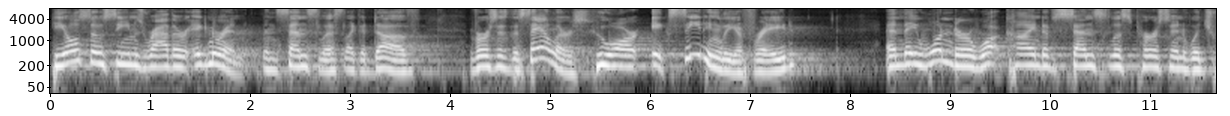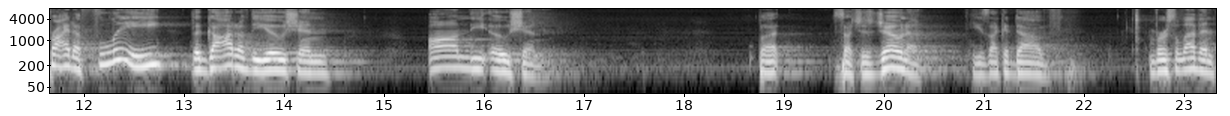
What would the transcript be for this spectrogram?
He also seems rather ignorant and senseless, like a dove, versus the sailors, who are exceedingly afraid, and they wonder what kind of senseless person would try to flee the God of the ocean on the ocean. But such as Jonah, he's like a dove. Verse 11,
